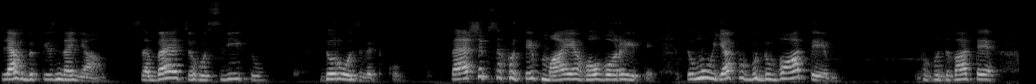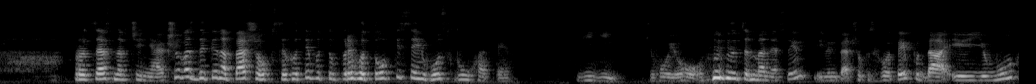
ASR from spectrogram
шлях до пізнання себе, цього світу, до розвитку. Перший психотип має говорити. Тому як побудувати, побудувати процес навчання? Якщо у вас дитина першого психотипу, то приготовтеся його слухати. Її. Чого його? Ну, це в мене син, і він першого психотипу, да, і йому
